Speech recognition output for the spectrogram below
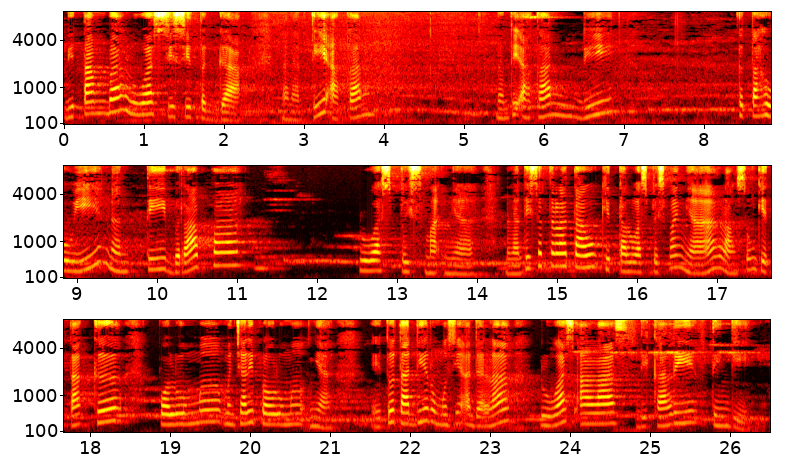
ditambah luas sisi tegak. Nah, nanti akan nanti akan di ketahui nanti berapa luas prismanya. Nah, nanti setelah tahu kita luas prismanya, langsung kita ke volume mencari volumenya. Itu tadi rumusnya adalah luas alas dikali tinggi.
